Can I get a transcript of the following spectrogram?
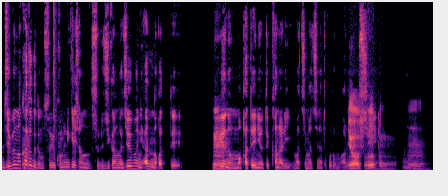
自分の家族でもそういうコミュニケーションする時間が十分にあるのかってうんいうのも、まあ、家庭によってかなりまちまちなところもあいや、るだろうしそうだと思う。うんうん。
